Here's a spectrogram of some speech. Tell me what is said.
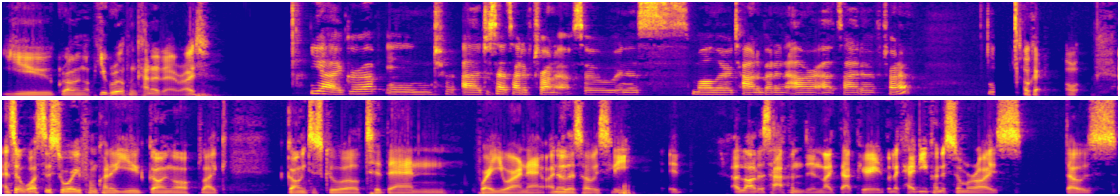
you growing up? You grew up in Canada, right? Yeah, I grew up in uh, just outside of Toronto, so in a smaller town about an hour outside of Toronto. Okay. Oh, and so what's the story from kind of you going up, like going to school to then where you are now? I know that's obviously it. A lot has happened in like that period, but like, how do you kind of summarize those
